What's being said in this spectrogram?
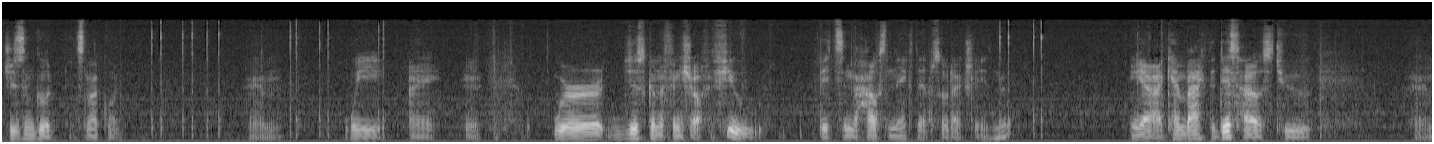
which isn't good. It's not good. Um, we, I, we're just gonna finish off a few bits in the house next episode. Actually, isn't it? Yeah, I came back to this house to um,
